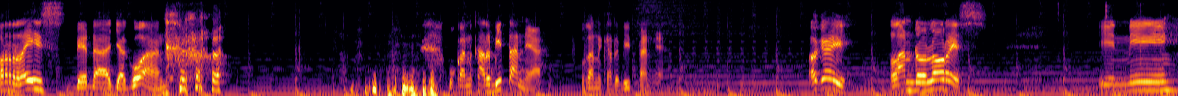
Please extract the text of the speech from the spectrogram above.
per race beda jagoan. bukan karbitan ya, bukan karbitan ya. Oke, okay, Lando Norris. Ini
